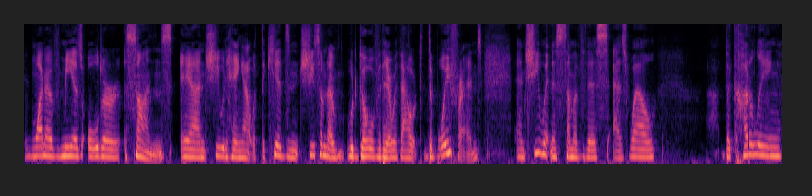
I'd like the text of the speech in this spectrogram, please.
one of Mia's older sons and she would hang out with the kids and she sometimes would go over there without the boyfriend. And she witnessed some of this as well. The cuddling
